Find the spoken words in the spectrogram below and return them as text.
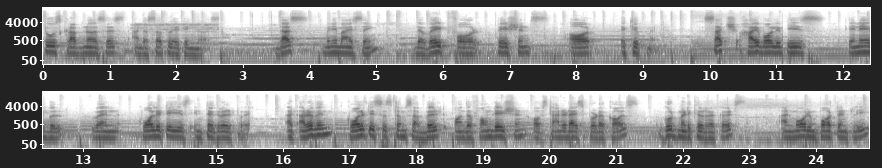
two scrub nurses and a circulating nurse, thus minimizing the wait for patients or equipment. Such high volume is enabled when quality is integral to it. At Aravind, quality systems are built on the foundation of standardized protocols, good medical records, and more importantly,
